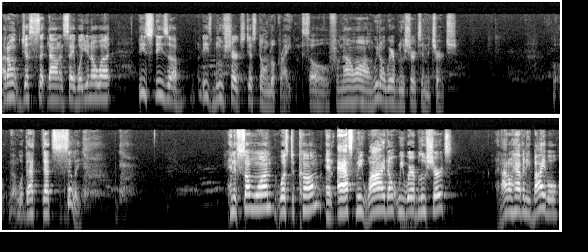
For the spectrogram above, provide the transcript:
I don't just sit down and say, well, you know what? These, these, uh, these blue shirts just don't look right. So from now on, we don't wear blue shirts in the church. Well, that, that's silly. And if someone was to come and ask me, why don't we wear blue shirts? And I don't have any Bible,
